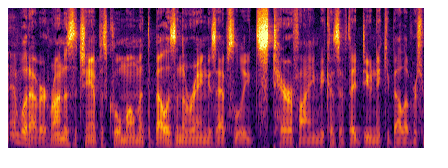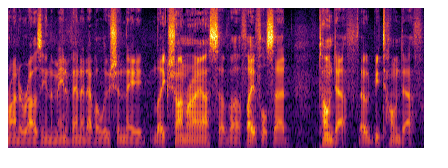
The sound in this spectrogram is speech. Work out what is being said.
eh, whatever. Ronda's the champ is cool moment. The Bellas in the ring is absolutely terrifying because if they do Nikki Bella versus Ronda Rousey in the main event at Evolution, they like Sean Ross of uh, Fightful said, tone deaf. That would be tone deaf.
